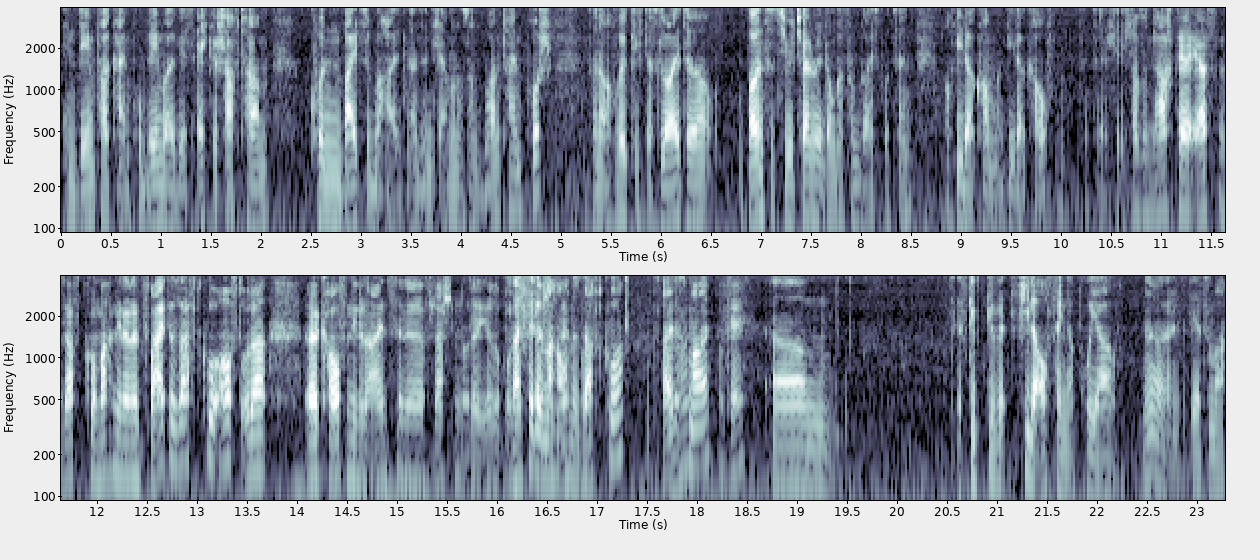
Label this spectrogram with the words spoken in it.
in dem Fall kein Problem, weil wir es echt geschafft haben, Kunden beizubehalten. Also nicht einfach nur so ein One-Time-Push, sondern auch wirklich, dass Leute, bei uns ist die Return Rate ungefähr 35 Prozent, auch wieder kommen und wieder kaufen tatsächlich. Also nach der ersten Saftkur, machen die dann eine zweite Saftkur oft oder äh, kaufen die dann einzelne Flaschen oder ihre Drei Viertel machen auch eine? Saftkur, ein zweites Mhm, Mal. Okay. Ähm, es gibt viele Aufhänger pro Jahr. Ne? Jetzt mal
